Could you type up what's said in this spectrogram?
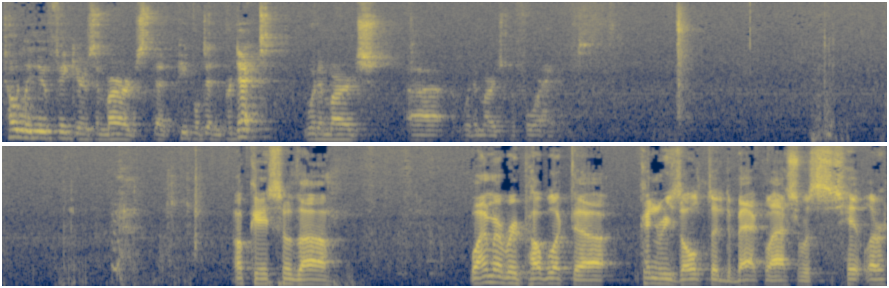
totally new figures emerge that people didn't predict would emerge uh, would emerge beforehand. Okay, so the Weimar Republic, kind of result of the backlash was Hitler.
